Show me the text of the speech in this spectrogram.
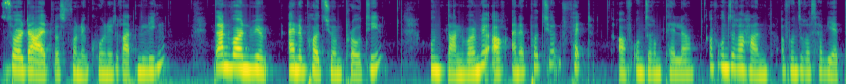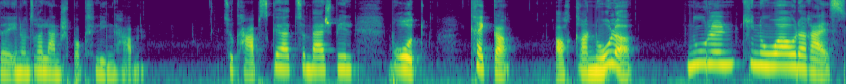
soll da etwas von den Kohlenhydraten liegen. Dann wollen wir eine Portion Protein und dann wollen wir auch eine Portion Fett auf unserem Teller, auf unserer Hand, auf unserer Serviette, in unserer Lunchbox liegen haben. Zu Carbs gehört zum Beispiel Brot, Cracker, auch Granola, Nudeln, Quinoa oder Reis.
